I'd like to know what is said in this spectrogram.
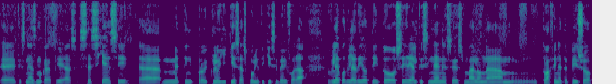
ε, της Νέας Δημοκρατίας σε σχέση ε, με την προεκλογική σας πολιτική συμπεριφορά. Βλέπω δηλαδή ότι το σύριαλ της συνένεσης μάλλον να το αφήνετε πίσω ε,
